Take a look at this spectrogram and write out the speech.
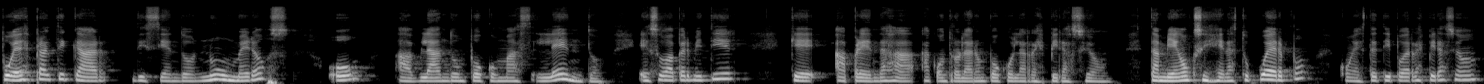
puedes practicar diciendo números o hablando un poco más lento. Eso va a permitir que aprendas a, controlar un poco la respiración. También oxigenas tu cuerpo con este tipo de respiración,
